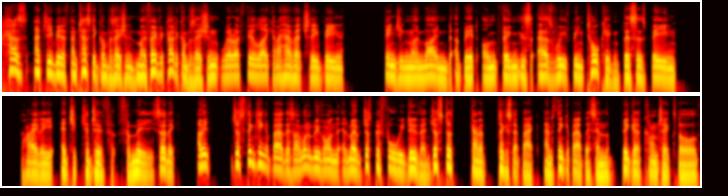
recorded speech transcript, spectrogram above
has actually been a fantastic conversation, my favorite kind of conversation, where I feel like I have actually been changing my mind a bit on things as we've been talking. This has been highly educative for me, certainly. I mean, just thinking about this, I want to move on in a moment. Just before we do that, just to kind of take a step back and think about this in the bigger context of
